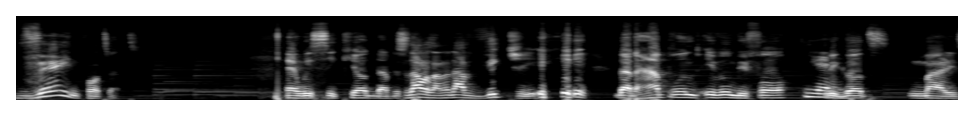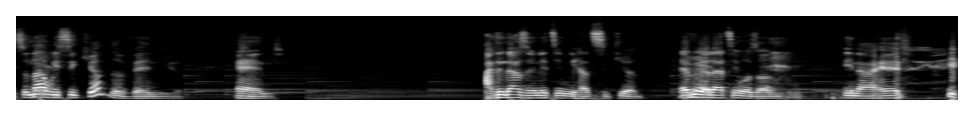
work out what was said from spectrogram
Very important. And we secured that. So that was another victory that happened even before Yes. we got married. So now Yeah. we secured the venue and I think that's the only thing we had secured. Every Yeah. other thing was on in our head.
